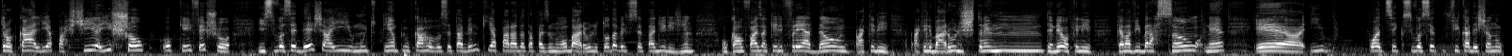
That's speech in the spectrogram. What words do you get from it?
trocar ali a pastilha e show, ok, fechou. E se você deixa aí muito tempo e o carro você tá vendo que a parada tá fazendo um barulho toda vez que você tá dirigindo, o carro faz aquele freadão, aquele, aquele barulho estranho, hum, entendeu? Aquele, aquela vibração, né? É, e pode ser que se você ficar deixando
